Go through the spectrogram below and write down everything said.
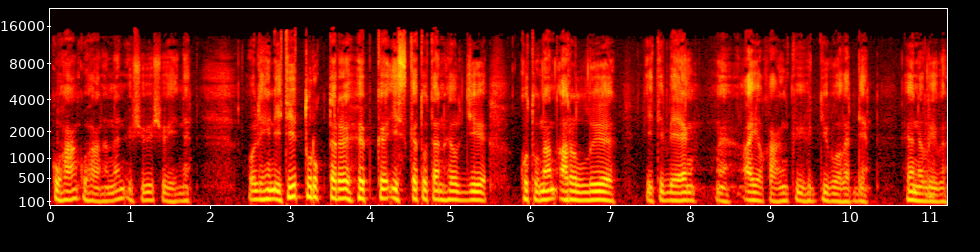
Кухан куханынан үшү үшүенен. Ол хин ити туруктары хөпкө иске тутан хылжы кутунан арыллы ити бәң айылкагын күйүрдү болар ден. Хэнылыбы.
